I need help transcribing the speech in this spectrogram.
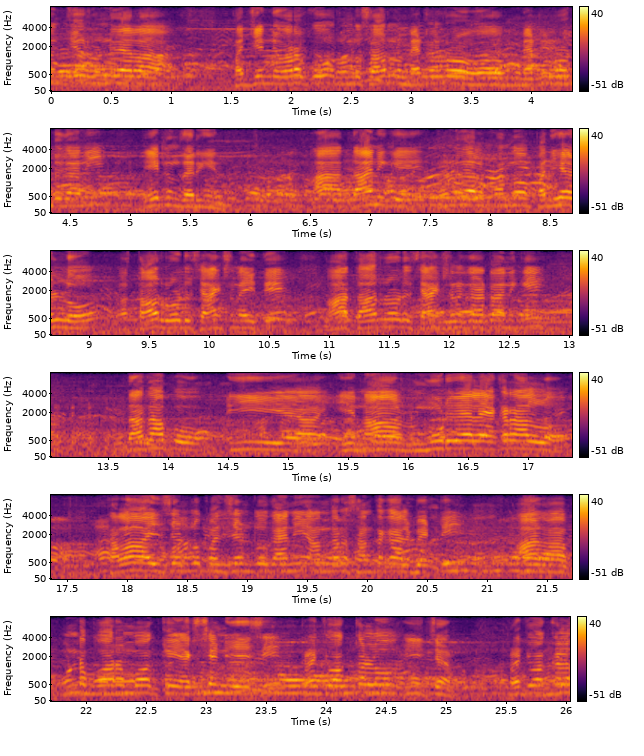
నుంచి రెండు వేల పద్దెనిమిది వరకు రెండు సార్లు మెటల్ రో మెటల్ రోడ్డు కానీ వేయటం జరిగింది. దానికి రెండు వేల పంతొమ్మిది పదిహేడులో ఆ తారు రోడ్డు శాంక్షన్ అయితే ఆ తారు రోడ్డు శాంక్షన్ కావడానికి దాదాపు ఈ ఈ నా మూడు వేల ఎకరాల్లో తలా ఐదు సెంట్లు పది సెంట్లు కానీ అందరూ సంతకాలు పెట్టి ఆ ఉండ పోరంబోకి ఎక్స్టెండ్ చేసి ప్రతి ఒక్కళ్ళు ఇచ్చారు. ప్రతి ఒక్కళ్ళ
